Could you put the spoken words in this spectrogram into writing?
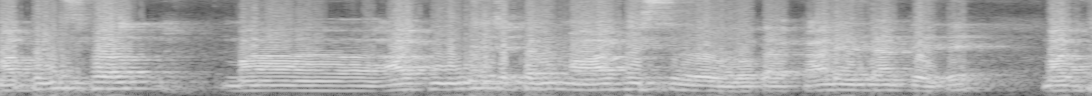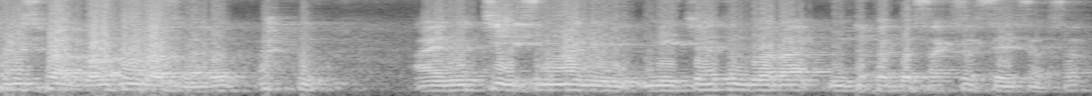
మా ప్రిన్సిపల్ మా ముందే చెప్పాను మా ఆఫీస్ ఒక కాలేజ్ దాంట్లో అయితే మా ప్రిన్సిపల్ గౌతమ్ రాజు గారు. ఆయన వచ్చి ఈ సినిమాని మీ చేతుల ద్వారా ఇంత పెద్ద సక్సెస్ చేశారు sir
